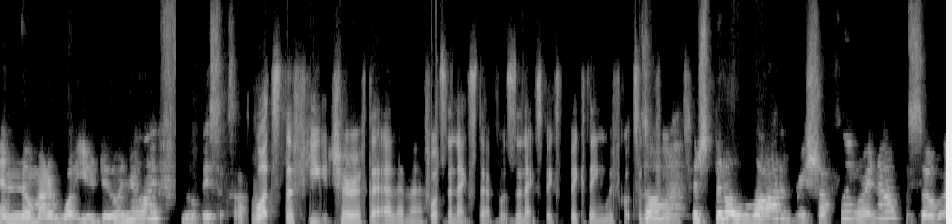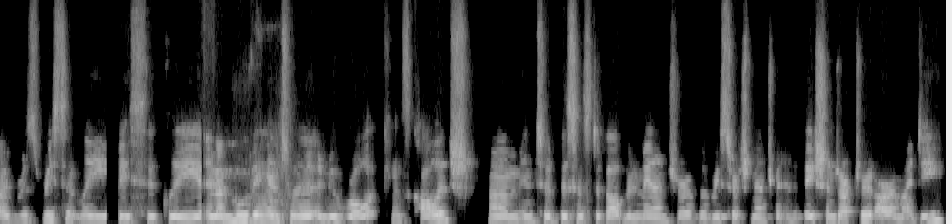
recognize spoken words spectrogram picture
And no matter what you do in your life, you will be successful. What's the future of the LMF? What's the next step? What's the next big big thing we've got to look So forward to? there's been a lot of reshuffling right now. So I was recently basically, and I'm moving into a new role at King's College. Um, into business development manager of the research management innovation director at RMID.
